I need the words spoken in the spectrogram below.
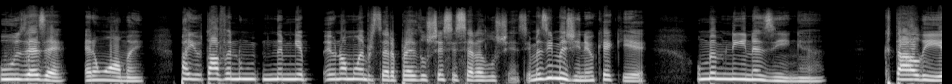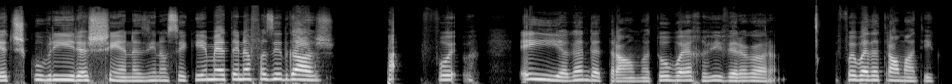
o Zezé era um homem. Pá, eu estava na minha. Eu não me lembro se era pré-adolescência se era adolescência, mas imaginem o que é que é. Uma meninazinha que está ali a descobrir as cenas e não sei o quê, metem-na a fazer de gajo. Pá, foi. Aí, a grande trauma. Estou a reviver agora. Foi bem traumático.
